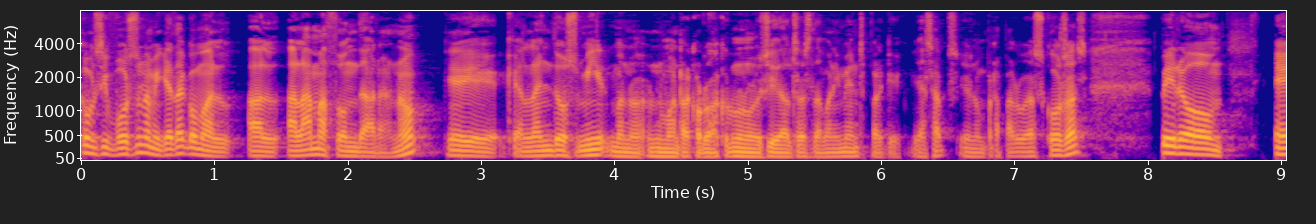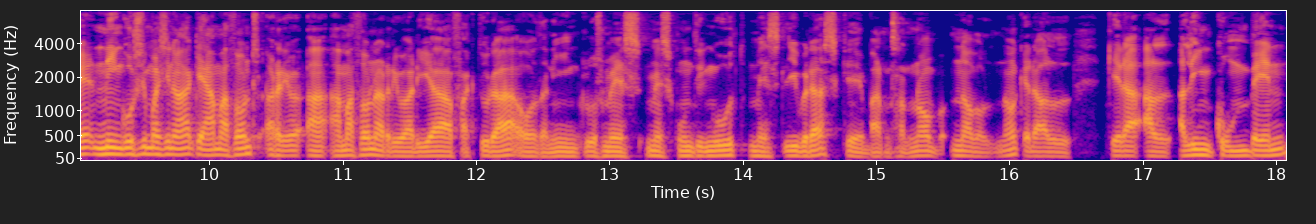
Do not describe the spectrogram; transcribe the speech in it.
com si fos una miqueta com l'Amazon d'ara, no? Que, que l'any 2000, bueno, no me'n recordo la cronologia dels esdeveniments perquè ja saps, jo no em preparo les coses, però eh, ningú s'imaginava que Amazon, arri- Amazon arribaria a facturar o tenir inclús més, més contingut, més llibres que Barnes No- Noble, no? que era el- que era l'incumbent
